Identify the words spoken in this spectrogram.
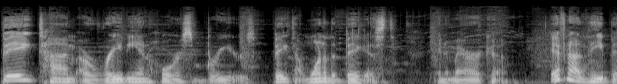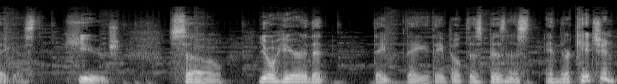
big time Arabian horse breeders, big time, one of the biggest in America, if not the biggest, huge. So you'll hear that they they they built this business in their kitchen,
